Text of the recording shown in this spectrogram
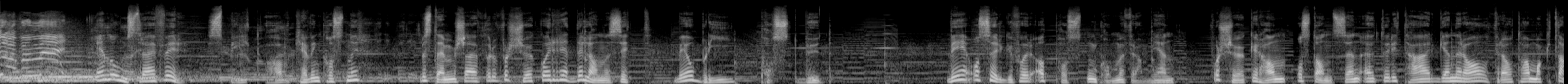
government! En omstreifer, spilt av Kevin Costner, bestemmer seg for å forsøke å redde landet sitt ved å bli postbud. Ved å sørge for at posten kommer fram igjen, forsøker han å stanse en autoritær general fra å ta makta.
